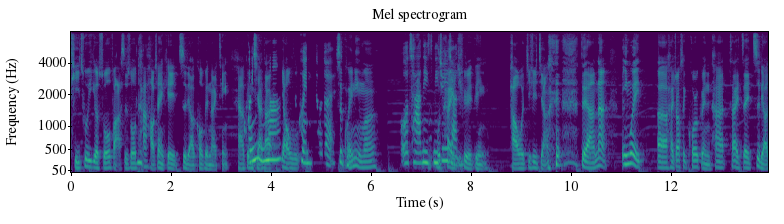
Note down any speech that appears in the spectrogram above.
提出一个说法是说，它好像也可以治疗 COVID-19，还要跟其他药物。奎宁对不对？是奎宁吗？我查你，你继续讲。不太确定。好，我继续讲。对啊，那因为呃，hydroxychloroquine 它在在治疗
